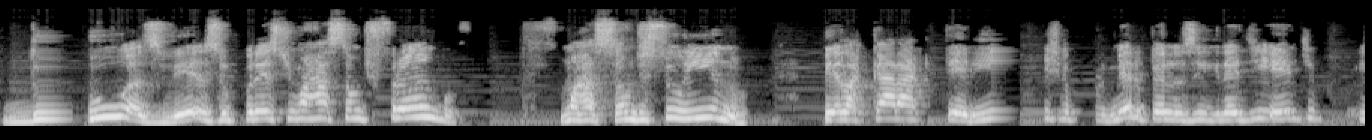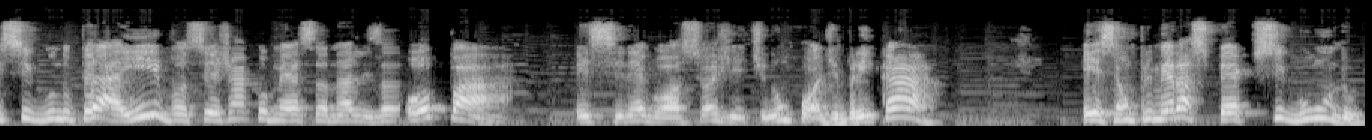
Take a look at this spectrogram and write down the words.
duas vezes o preço de uma ração de frango, uma ração de suíno, pela característica, primeiro pelos ingredientes e segundo, por aí você já começa a analisar, opa, esse negócio a gente não pode brincar. Esse é um primeiro aspecto. Segundo,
